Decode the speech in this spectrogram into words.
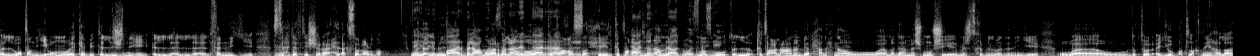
الوطنية ومواكبة اللجنة ال- ال- الفنية استهدفتي الشرائح الأكثر عرضة. اللي هن لما الكبار بالعمر كبار بالعمر القطاع ال- الصحي القطاعات اللي عندهم أمراض مزمنة. مزبوط القطاع العام امبارحة نحن ومدام مشموشي مجلس الخدمة المدنية ودكتور أيوب أطلقناها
